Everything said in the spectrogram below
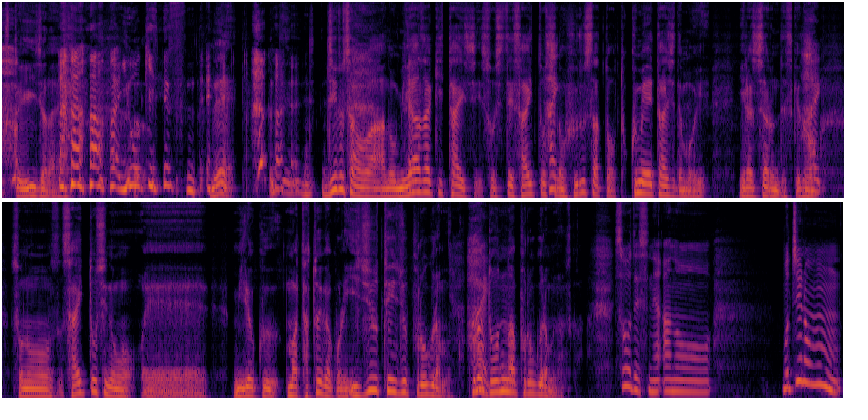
くていいじゃない。陽気ですね。ね、ジルさんはあの宮崎大使、はい、そして斎藤市のふるさと特命大使でもいらっしゃるんですけど、はい、その斎藤市の、えー、魅力、まあ、例えばこれ移住定住プログラム。これはどんなプログラムなんですか、はい、そうですね。あのもちろん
